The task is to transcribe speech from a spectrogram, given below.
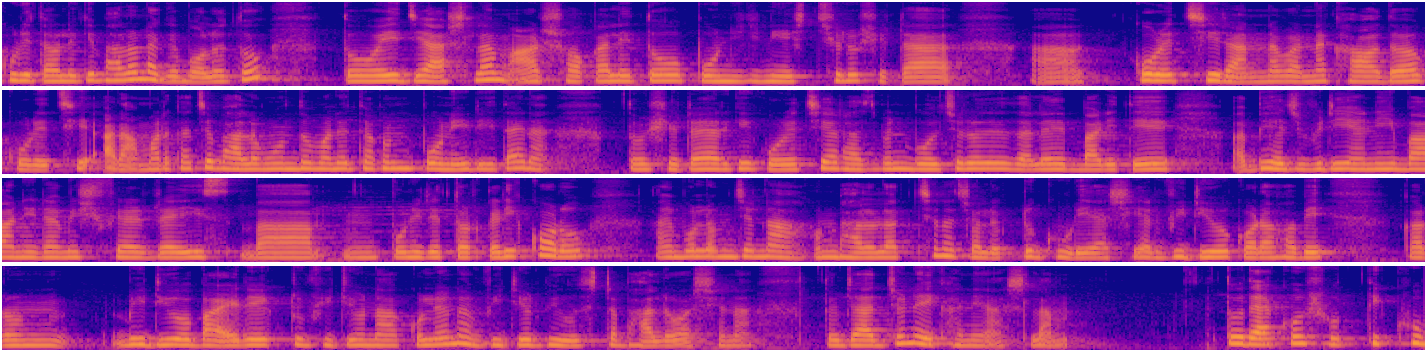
ঘুরি তাহলে কি ভালো লাগে বলো তো? তো এই যে আসলাম, আর সকালে তো পনির নিয়ে এসেছিল, সেটা করেছি রান্না বান্না খাওয়া দাওয়া করেছি। আর আমার কাছে ভালো মন্দ মানে তো এখন পনিরই, তাই না? তো সেটাই আর কি করেছি। আর হাজব্যান্ড বলছিল যে, তাহলে বাড়িতে ভেজ বিরিয়ানি বা নিরামিষ ফ্রায়েড রাইস বা পনিরের তরকারি করো। আমি বললাম যে, না, এখন ভালো লাগছে না, চলো একটু ঘুরে আসি। আর ভিডিও করা হবে। কারণ ভিডিও বাইরে একটু ভিডিও না করলে না ভিডিওর ভিউজটা ভালো আসে না। তো যার জন্য এখানে আসলাম। তো দেখো, সত্যি খুব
